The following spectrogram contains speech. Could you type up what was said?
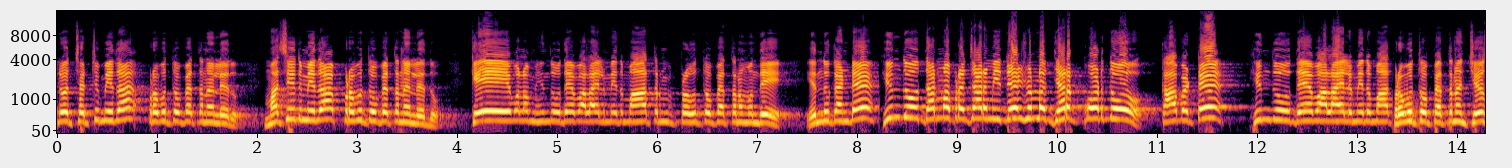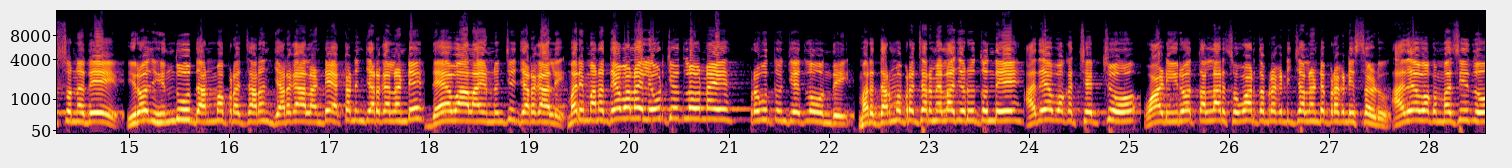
ఈరోజు చర్చి మీద ప్రభుత్వ పెత్తనం లేదు. మసీదు మీద ప్రభుత్వ పెత్తనం లేదు. కేవలం హిందూ దేవాలయాల మీద మాత్రం ప్రభుత్వ పెత్తనం ఉంది. ఎందుకంటే హిందూ ధర్మ ప్రచారం ఈ దేశంలో జరగకూడదు. కాబట్టే హిందూ దేవాలయాల మీద మా ప్రభుత్వ పెత్తనం చేస్తున్నది. ఈ రోజు హిందూ ధర్మ ప్రచారం జరగాలంటే ఎక్కడి నుంచి జరగాలండి? దేవాలయం నుంచి జరగాలి. మరి మన దేవాలయాలు ఎవరి చేతిలో ఉన్నాయి? ప్రభుత్వం చేతిలో ఉంది. మరి ధర్మ ప్రచారం ఎలా జరుగుతుంది? అదే ఒక చర్చ్ వాడు ఈ రోజు తల్లారి సువార్త ప్రకటించాలంటే ప్రకటిస్తాడు. అదే ఒక మసీదు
